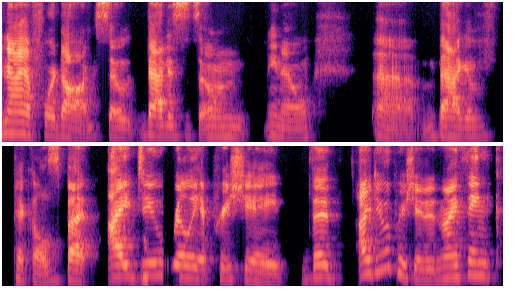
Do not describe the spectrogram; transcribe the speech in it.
now I have four dogs, so that is its own you know uh, bag of pickles. But I do really appreciate the. I do appreciate it, and I think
